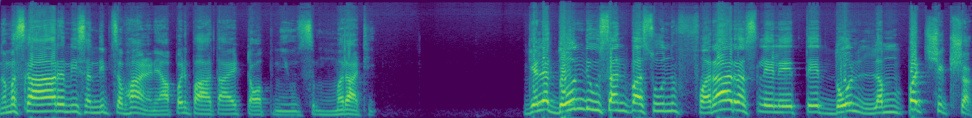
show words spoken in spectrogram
नमस्कार मी संदीप चव्हाण आणि आपण पाहताय टॉप न्यूज मराठी. गेल्या दोन दिवसांपासून फरार असलेले ते दोन लंपट शिक्षक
